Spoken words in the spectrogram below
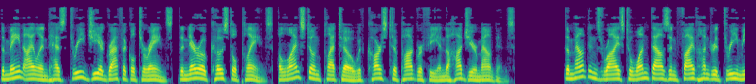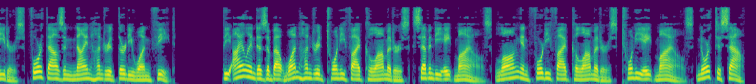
The main island island has three geographical terrains, the narrow coastal plains, a limestone plateau with karst topography and the Hajir Mountains. The mountains rise to 1,503 metres 4,931 feet. The island is about 125 kilometers 78 miles long and 45 kilometers 28 miles north to south.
